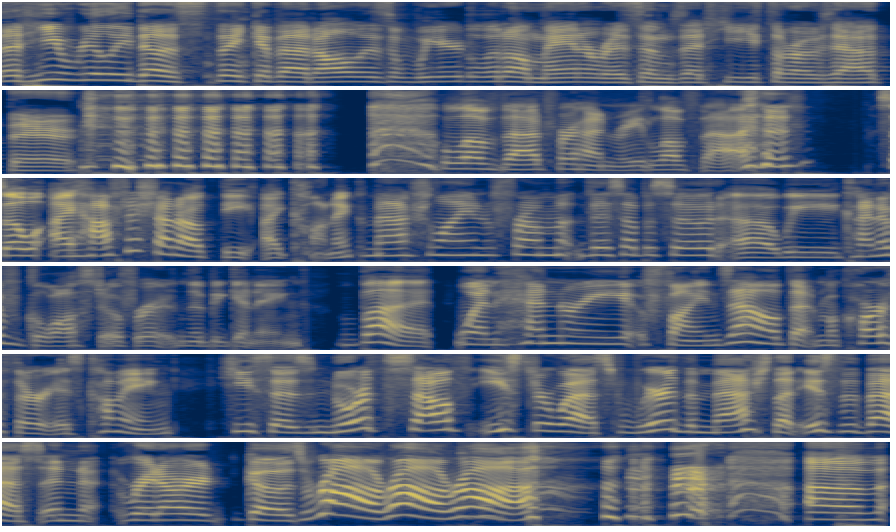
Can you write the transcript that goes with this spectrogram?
that he really does think about all his weird little mannerisms that he throws out there. Love that for Henry. Love that. So I have to shout out the iconic MASH line from this episode. Uh, we kind of glossed over it in the beginning. But when Henry finds out that MacArthur is coming, he says north, south, east, or west. We're the mash that is the best. And Radar goes rah rah rah. um,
